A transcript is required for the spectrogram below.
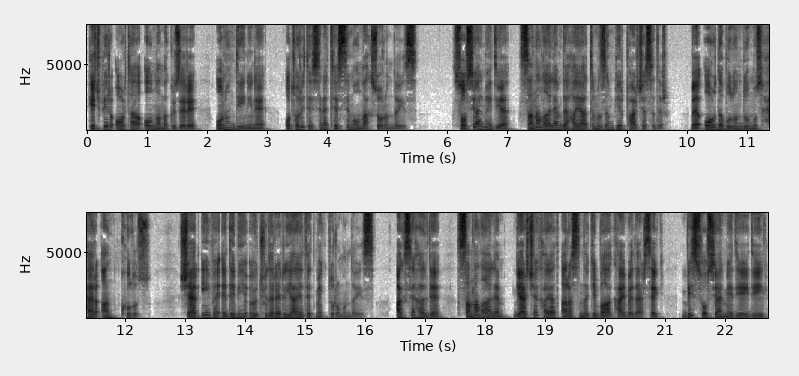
Hiçbir ortağı olmamak üzere O'nun dinine, otoritesine teslim olmak zorundayız. Sosyal medya, sanal alemde hayatımızın bir parçasıdır ve orada bulunduğumuz her an kuluz. Şer'i ve edebi ölçülere riayet etmek durumundayız. Aksi halde sanal alem, gerçek hayat arasındaki bağı kaybedersek, biz sosyal medyayı değil,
